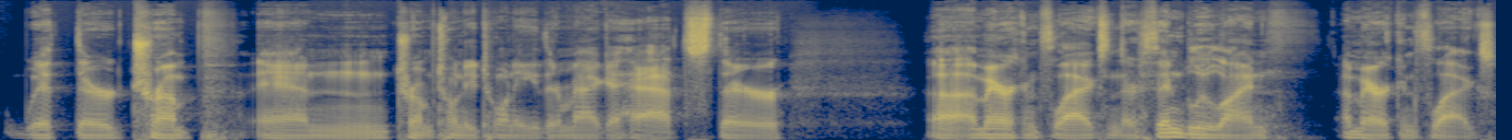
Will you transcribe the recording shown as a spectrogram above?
with their Trump and Trump 2020, their MAGA hats, their uh, American flags, and their thin blue line American flags.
